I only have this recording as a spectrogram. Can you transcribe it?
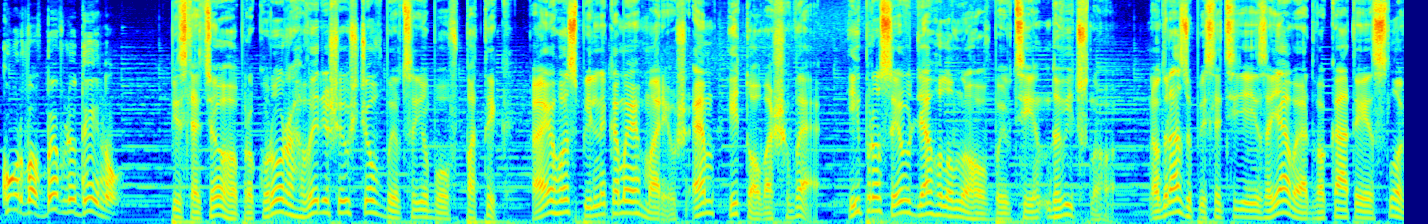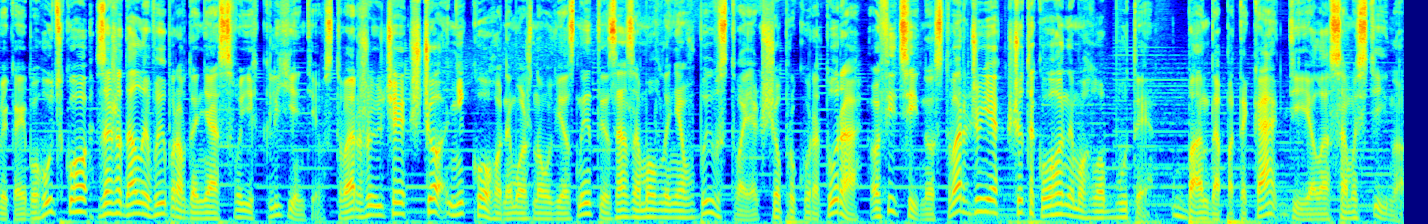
Курва, вбив людину! Після цього прокурор вирішив, що вбивцею був Патик, а його спільниками Маріуш М і Товаш В. І просив для головного вбивці довічного. Одразу після цієї заяви адвокати Словіка і Богуцького зажадали виправдання своїх клієнтів, стверджуючи, що нікого не можна ув'язнити за замовлення вбивства, якщо прокуратура офіційно стверджує, що такого не могло бути. Банда ПТК діяла самостійно.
